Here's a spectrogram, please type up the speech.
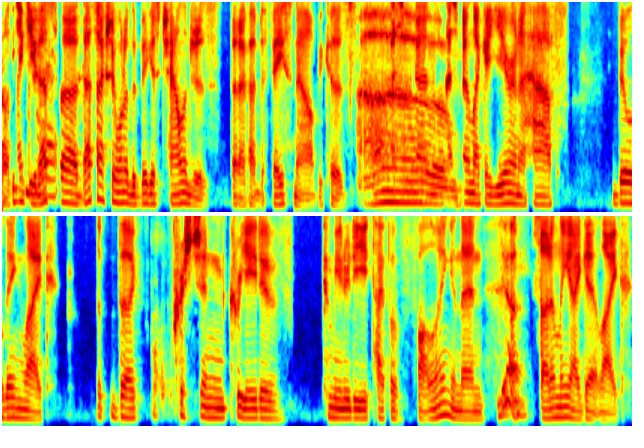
Oh, thank you. That's uh, that's actually one of the biggest challenges that I've had to face now because oh. I, spent, I oh. spent like a year and a half building like the Christian creative community type of following, and then yeah, suddenly I get like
